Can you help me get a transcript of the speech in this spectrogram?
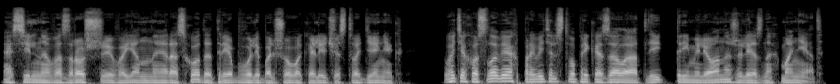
а сильно возросшие военные расходы требовали большого количества денег – в этих условиях правительство приказало отлить 3 миллиона железных монет.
